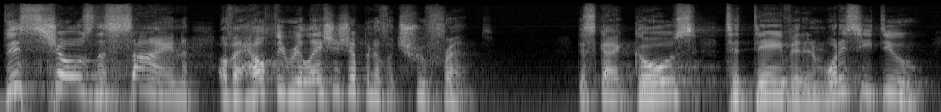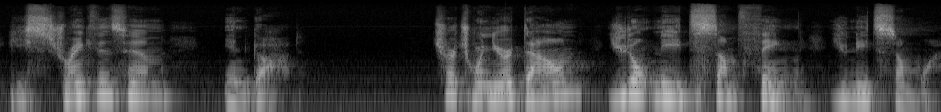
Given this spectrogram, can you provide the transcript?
this shows the sign of a healthy relationship and of a true friend. This guy goes to David, and what does he do? He strengthens him in God. Church, when you're down, you don't need something, you need someone.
